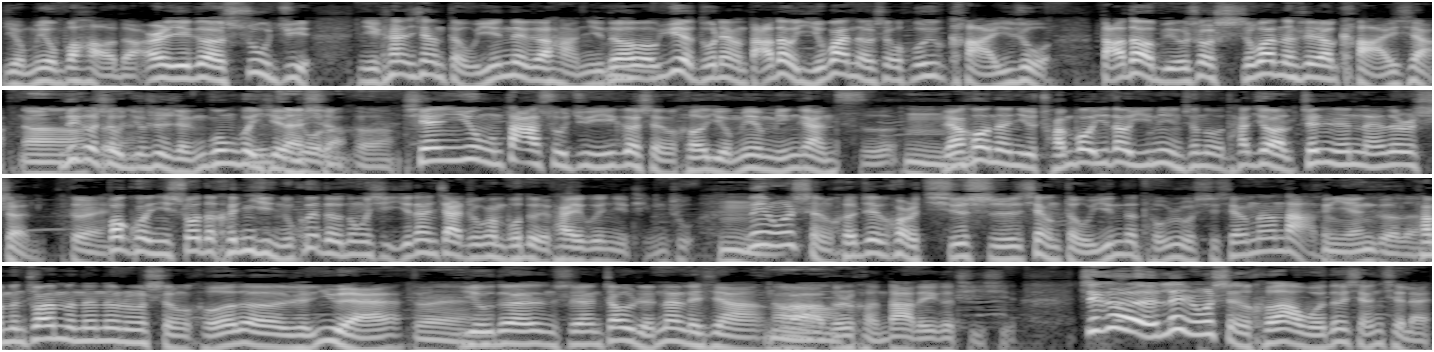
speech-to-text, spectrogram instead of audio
有没有不好的，二一个数据，你看像抖音那个哈，你的嗯阅读量达到一万的时候会卡一住，达到比如说十万的时候要卡一下，啊那个时候就是人工会介入了。在审核，先用大数据一个审核有没有敏感词，嗯。然后呢，你传播一到一定程度，它就要真人来那儿审，对，包括你说的很隐晦的东西，一旦价值观不对，它也给你停住。嗯。内容审核这块儿，其实像抖音的投入是相当大的。很，严格的，他们专门的那种审核的人员，对。有段时间招人了那些啊，啊，啊都是很大的一个体系。这个内容审核啊，我都想起来，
